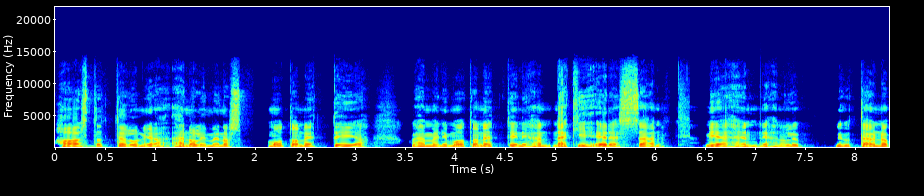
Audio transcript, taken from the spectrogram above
haastattelun ja hän oli menossa motonettiin ja kun hän meni motonettiin, niin hän näki edessään miehen ja hän oli niin kuin täynnä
